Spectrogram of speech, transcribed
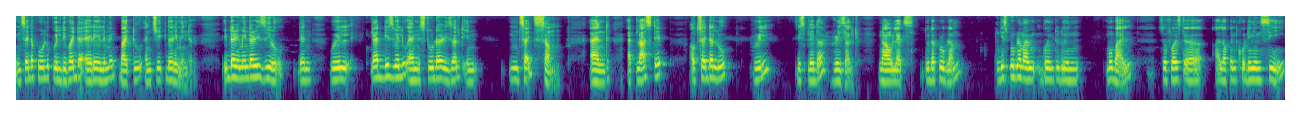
Inside the for loop we'll divide the array element by 2 and check the remainder. If the remainder is 0 then we'll add this value and store the result in inside sum and at last step outside the loop will display the result. Now let's do the program. This program i'm going to do in mobile. So first uh, i'll open coding in c.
